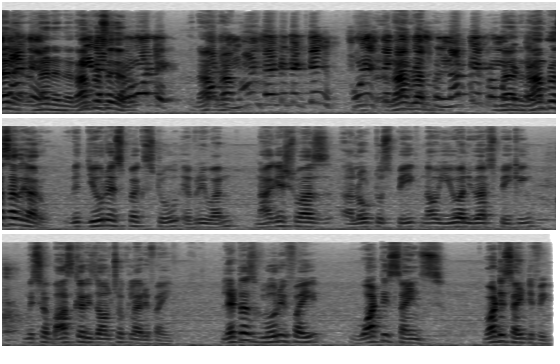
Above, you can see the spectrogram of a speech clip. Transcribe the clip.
No, no, no, no, Ram Prasad ji. Ram, Ram. Non-scientific thing, foolish thing Ram, Ram, will not be no, promoted. no, Ram Prasad garu, with due respects to everyone, Nagesh was allowed to speak. Now you and you are speaking. Mr. Bhaskar is also clarifying. Let us glorify what is science, what is scientific.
